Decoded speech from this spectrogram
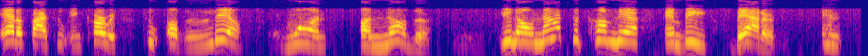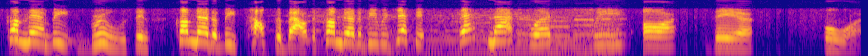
edify, to encourage, to uplift one another. You know, not to come there and be battered and come there and be bruised and come there to be talked about, to come there to be rejected. That's not what we are there for.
